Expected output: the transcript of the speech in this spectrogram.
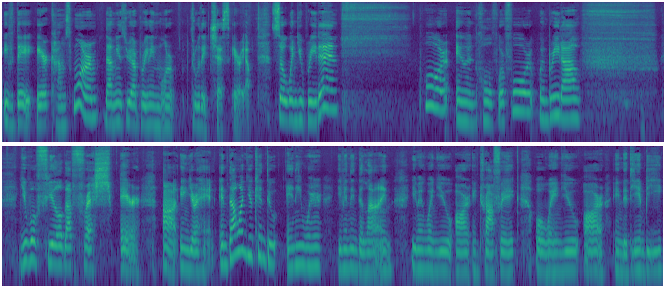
If the air comes warm, that means you are breathing more through the chest area. So when you breathe in, four and hold for four. When breathe out, you will feel that fresh air uh, in your hand. And that one you can do anywhere, even in the line, even when you are in traffic or when you are in the DMV.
